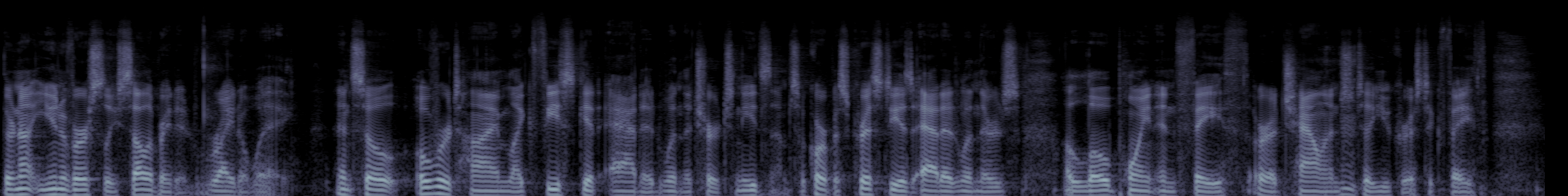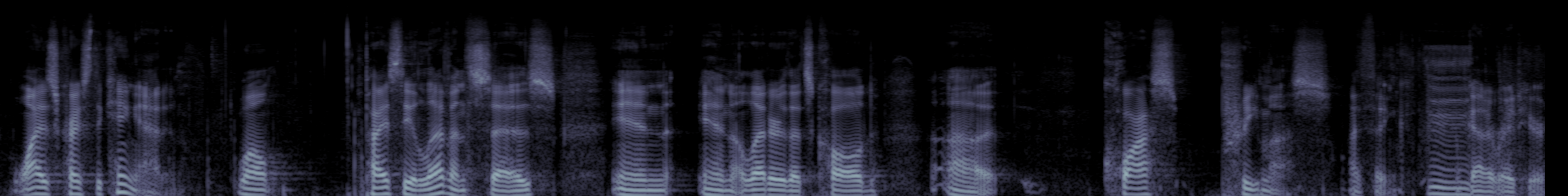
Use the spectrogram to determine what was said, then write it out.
they're not universally celebrated right away. And so over time, like feasts get added when the church needs them. So Corpus Christi is added when there's a low point in faith or a challenge to Eucharistic faith. Why is Christ the King added? Well, Pius XI says in in a letter that's called uh, Quas Primas, I think. I've got it right here.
